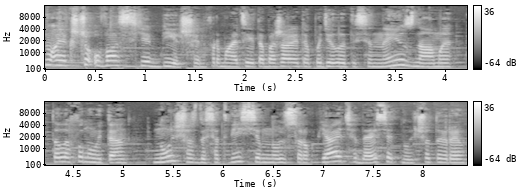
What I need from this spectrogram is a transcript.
Ну а якщо у вас є більше інформації та бажаєте поділитися нею з нами, телефонуйте 068 045 1004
